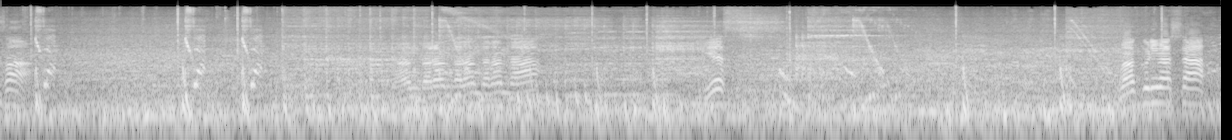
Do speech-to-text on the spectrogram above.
さあ。さあさあさあなんだなんだなんだなんだ。イエス。まくりました。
